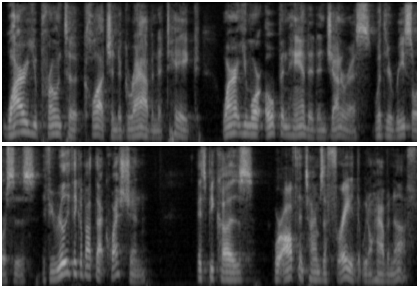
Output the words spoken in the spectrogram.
Why are you prone to clutch and to grab and to take why aren't you more open handed and generous with your resources? If you really think about that question, it's because we're oftentimes afraid that we don't have enough.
